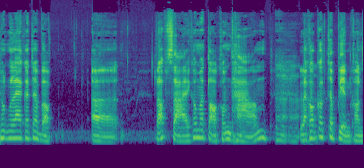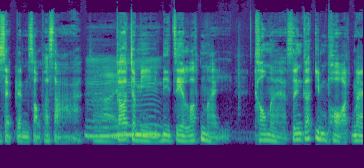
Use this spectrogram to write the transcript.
ช่วงแรกก็จะแบบเอ่อ รับสายเข้ามาตอบคำถามอ่าๆแล้วก็ก็จะเปลี่ยน concept เป็นสองภาษาใช่ก็จะมีดีเจล็อตใหม่เข้ามา ซึ่งก็ import มา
